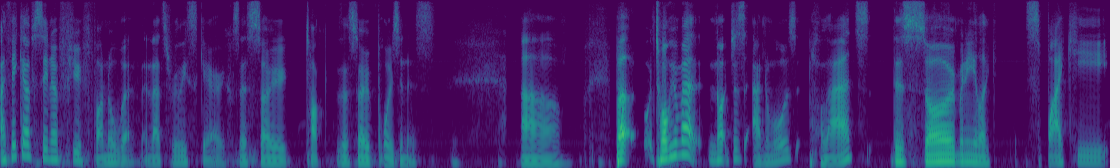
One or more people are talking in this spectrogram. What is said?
I think I've seen a few funnel web, and that's really scary because they're so tox- they're so poisonous. Um, but talking about not just animals, plants. There's so many like spiky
